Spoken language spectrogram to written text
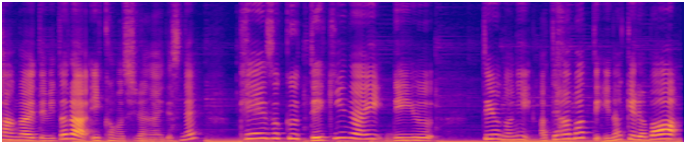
考えてみたらいいかもしれないですね。継続できない理由っていうのに当てはまっていなければ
